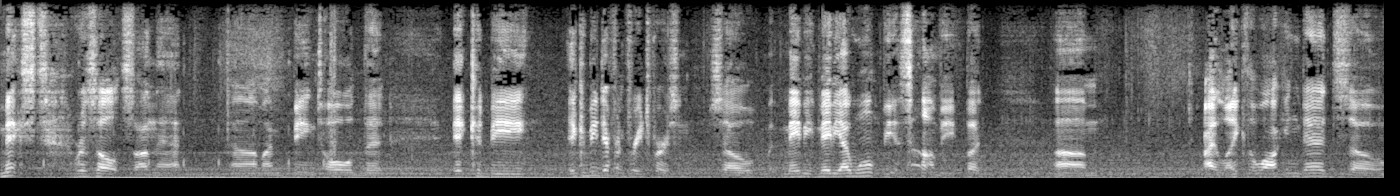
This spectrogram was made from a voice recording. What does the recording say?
mixed results on that. Um, I'm being told that it could be it could be different for each person. So maybe maybe I won't be a zombie, but um, I like The Walking Dead, so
